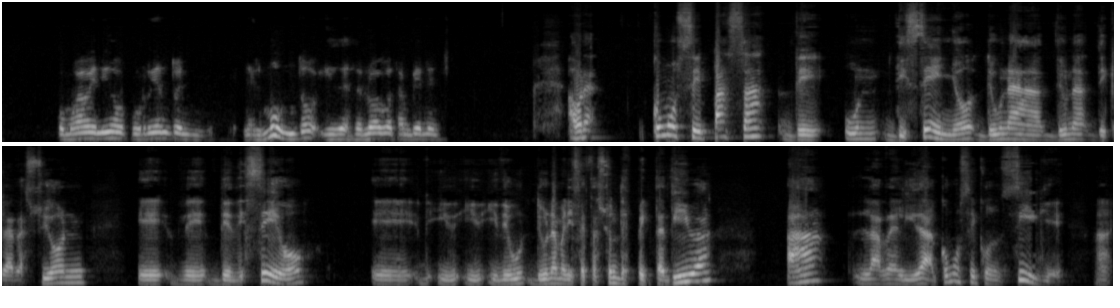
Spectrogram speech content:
como ha venido ocurriendo en, el mundo y desde luego también en Chile. Ahora, ¿cómo se pasa de un diseño de una, de una declaración eh, de, deseo eh, y, de, una manifestación de expectativa a la realidad. ¿Cómo se consigue? Ah,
